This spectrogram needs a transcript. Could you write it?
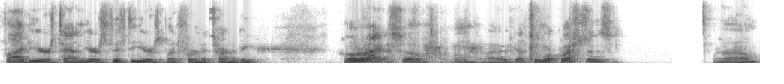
five years, 10 years, 50 years, but for an eternity. All right, so I've got two more questions. Um,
